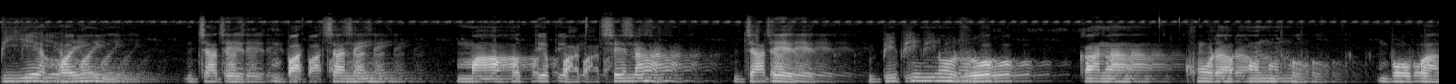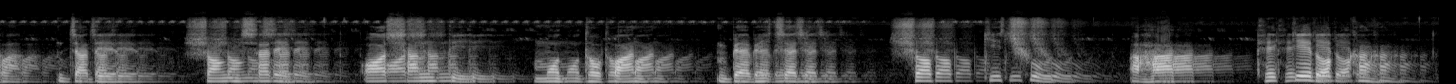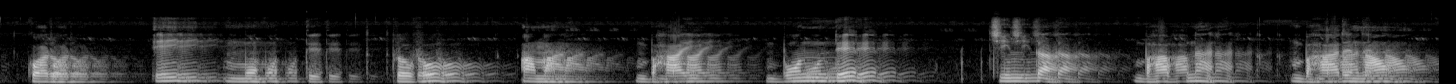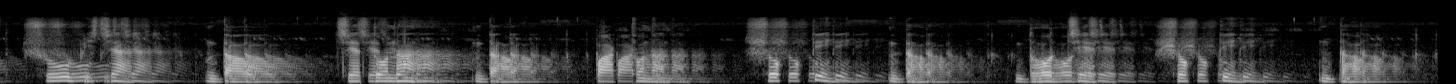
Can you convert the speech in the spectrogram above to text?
বিয়ে হয়নি, যাদের বাচ্চা নেই, মা হতে পারছে না, যাদের বিভিন্ন রোগ, কানা, খোঁড়া, অন্ধ, বোবা, যাদের সংসারে অশান্তি মধ্যপান ব্যবিচারী সব কিছু হাত থেকে রক্ষা করো। এই মুহূর্তে প্রভু আমার ভাই বোনদের চিন্তা, ভাবনা, ভার নাও, সুবিচার দাও, চেতনা দাও, প্রার্থনা, শক্তি দাও। ধৈর্যের শক্তি দাও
